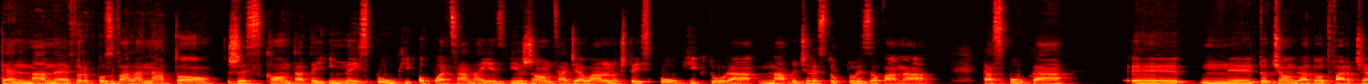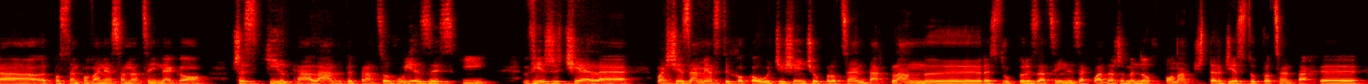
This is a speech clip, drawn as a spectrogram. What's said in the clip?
Ten manewr pozwala na to, że z konta tej innej spółki opłacana jest bieżąca działalność tej spółki, która ma być restrukturyzowana. Ta spółka yy, dociąga do otwarcia postępowania sanacyjnego. Przez kilka lat wypracowuje zyski. Wierzyciele Właśnie zamiast tych około 10% plan y, restrukturyzacyjny zakłada, że będą w ponad 40% y,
